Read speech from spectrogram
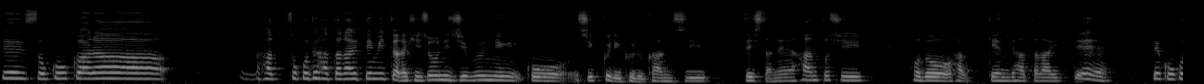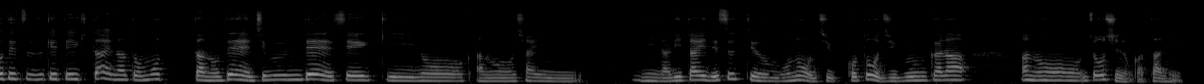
でそこからはそこで働いてみたら非常に自分にこうしっくりくる感じでしたね半年ほど派遣で働いてでここで続けていきたいなと思ったので自分で正規のあの社員になりたいですっていうものをことを自分からあの上司の方に、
